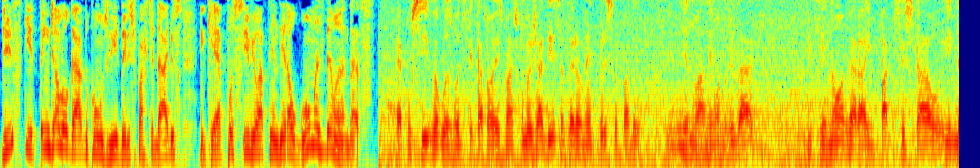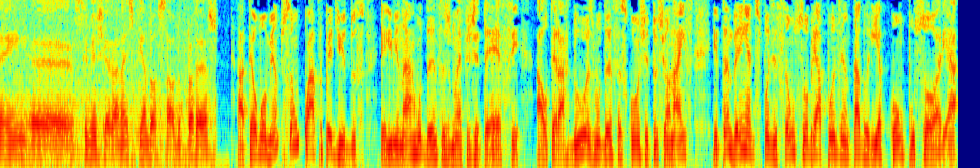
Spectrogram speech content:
diz que tem dialogado com os líderes partidários e que é possível atender algumas demandas. É possível algumas modificações, mas como eu já disse anteriormente, por isso que eu falei que não há nenhuma novidade, de que não haverá impacto fiscal e nem é, se mexerá na espinha dorsal do processo. Até o momento são quatro pedidos: eliminar mudanças no FGTS, alterar duas mudanças constitucionais e também a disposição sobre a aposentadoria compulsória.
